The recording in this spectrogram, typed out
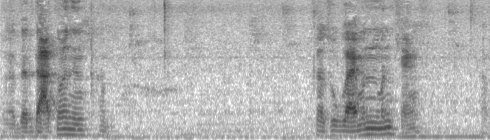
เอ่อดัดดัดๆหน้อยหนึงครับถ้าสุกหลายมันมันแข็งครับ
